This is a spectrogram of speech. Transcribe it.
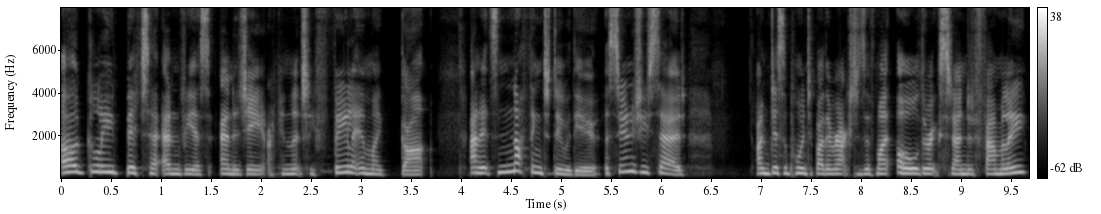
Ugly, bitter, envious energy. I can literally feel it in my gut. And it's nothing to do with you. As soon as you said, I'm disappointed by the reactions of my older extended family,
